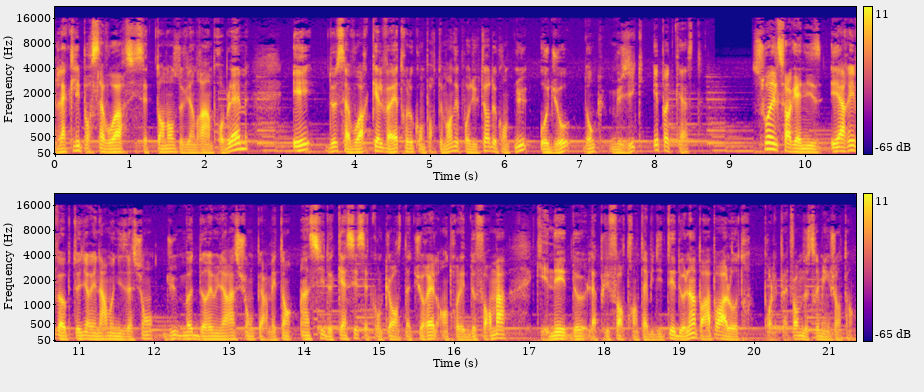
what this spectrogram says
la clé pour savoir si cette tendance deviendra un problème est de savoir quel va être le comportement des producteurs de contenu audio, donc musique et podcast. Soit ils s'organisent et arrivent à obtenir une harmonisation du mode de rémunération permettant ainsi de casser cette concurrence naturelle entre les deux formats qui est née de la plus forte rentabilité de l'un par rapport à l'autre, pour les plateformes de streaming j'entends.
